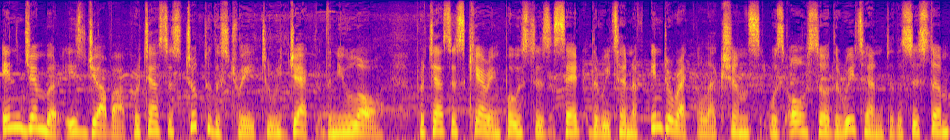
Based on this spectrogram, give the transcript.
In Jember, East Java, protesters took to the street to reject the new law. Protesters carrying posters said the return of indirect elections was also the return to the system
